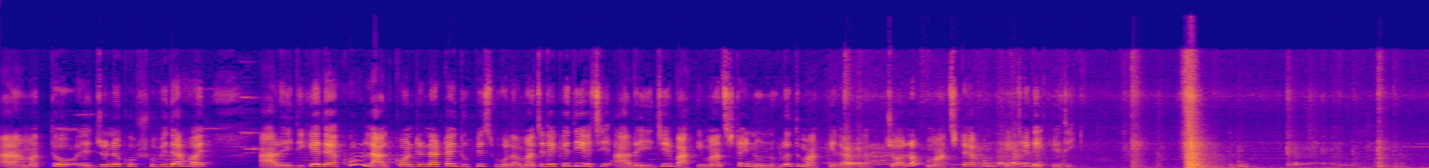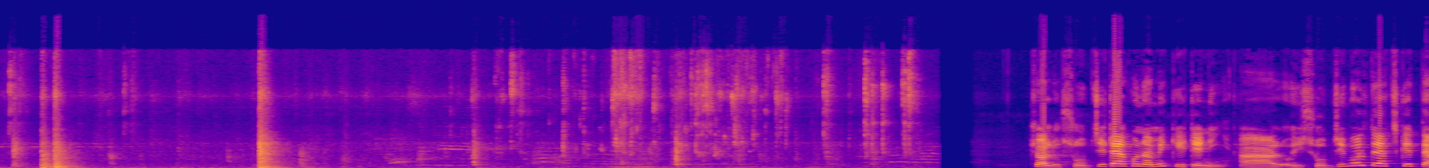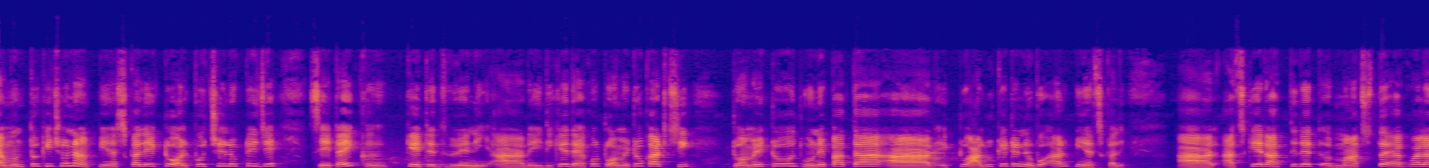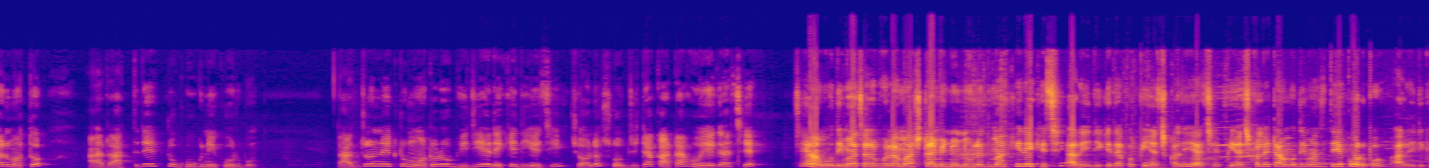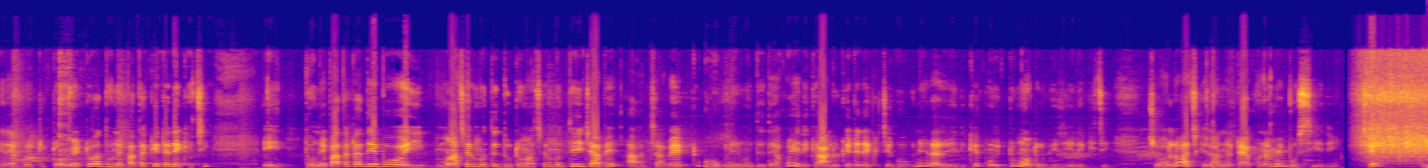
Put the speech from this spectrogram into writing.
আর আমার তো এর জন্য খুব সুবিধা হয়। আর এইদিকে দেখো, লাল কন্টেনারটায় দু পিস ভোলা মাছ রেখে দিয়েছি। আর এই যে বাকি মাছটাই নুন হলুদ মাখিয়ে রাখলাম। চলো মাছটা এখন ভেজে রেখে দিই। চলো সবজিটা এখন আমি কেটে নিই। আর ওই সবজি বলতে আজকে তেমন তো কিছু না, পেঁয়াজ কালি একটু অল্প ছিল যে, সেটাই কেটে ধুয়ে নিই। আর এইদিকে দেখো টমেটো কাটছি। টমেটো, ধনে পাতা আর একটু আলু কেটে নেব আর পেঁয়াজ কালি। আর আজকে রাত্রিরে মাছ তো একবেলার মতো, আর রাত্রিরে একটু ঘুগনি করব। তার জন্য একটু মটরও ভিজিয়ে রেখে দিয়েছি। চলো সবজিটা কাটা হয়ে গেছে। যে আমদি মাছ আর ভোলা মাছটা আমি নুন হলুদ মাখিয়ে রেখেছি। আর এইদিকে দেখো পেঁয়াজ কালি আছে। পেঁয়াজ কালিটা আমদি মাছ দিয়ে করব। আর এইদিকে দেখো একটু টমেটো আর ধনে পাতা কেটে রেখেছি। এই ধনে পাতাটা দেবো, এই মাছের মধ্যে, দুটো মাছের মধ্যেই যাবে। আর যাবে একটু ঘুগনির মধ্যে। দেখো এদিকে আলু কেটে রেখেছি ঘুগনির, আর এইদিকে একটু মটর ভিজিয়ে রেখেছি। চলো আজকে রান্নাটা এখন আমি বসিয়ে দিই।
